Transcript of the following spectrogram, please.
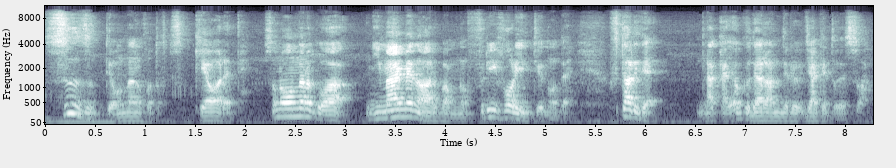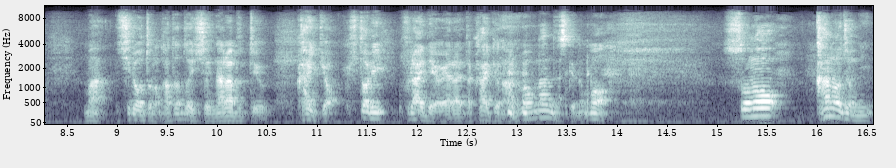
スーズって女の子と付き合われてその女の子は2枚目のアルバムの「フリーホイーリン」っていうので2人で仲良く並んでるジャケットですわ。まあ素人の方と一緒に並ぶっていう快挙。一人フライデーをやられた快挙のアルバムなんですけども その彼女に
